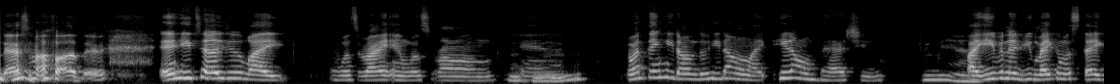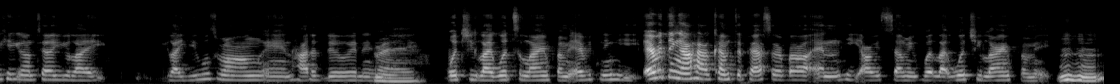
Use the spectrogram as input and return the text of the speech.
that's my father. And he tells you like what's right and what's wrong. Mm-hmm. And one thing he don't do, he don't like he don't bash you. Amen. Like even if you make a mistake, he gonna tell you like like you was wrong and how to do it and right what you like, what to learn from it. everything he, everything I have come to Pastor about, and he always tell me what like what you learn from it. Mm-hmm.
